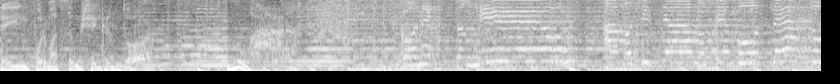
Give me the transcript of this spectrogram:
Tem informação chegando no ar. Conexão News, a notícia no tempo certo.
